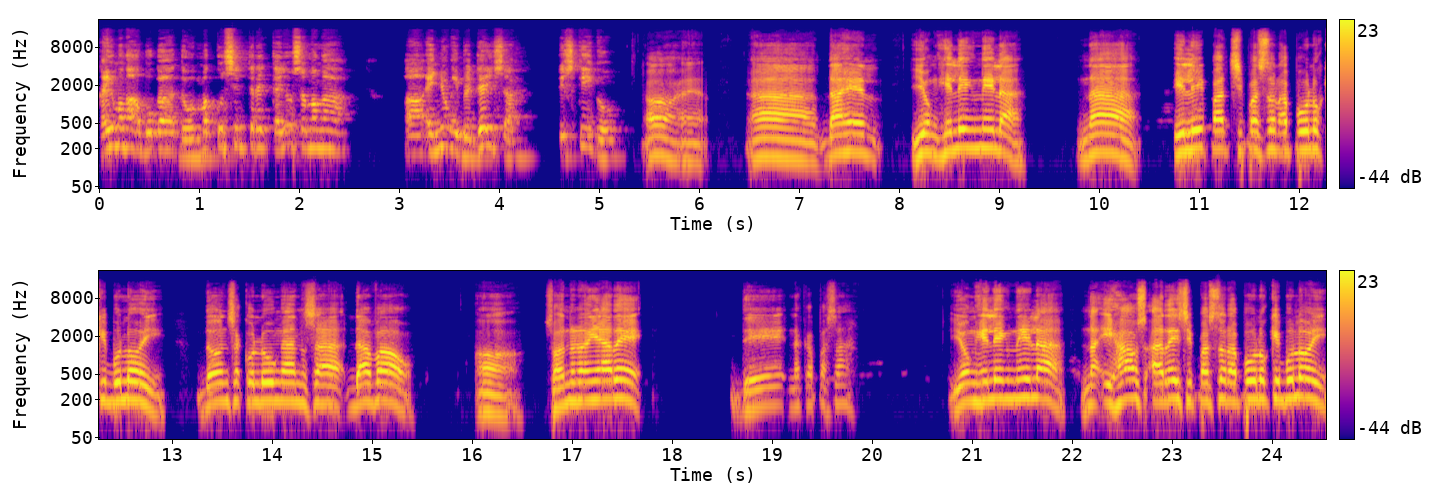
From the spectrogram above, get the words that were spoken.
Kayo mga abogado, mag-concentrate kayo sa mga ah, inyong ebidensya, testigo. Oh, ayan. Ah, dahil yung hiling nila na ilipat si Pastor Apollo Kibuloy doon sa kulungan sa Davao. Oh, so ano nangyari? Di nakapasa. Yung hiling nila na i-house arrest si Pastor Apollo Kibuloy,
